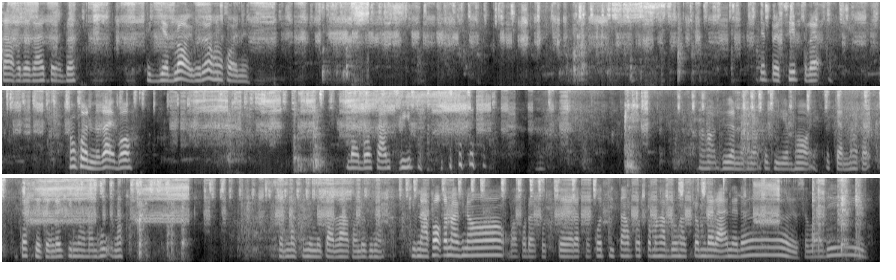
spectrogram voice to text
ตาพอได้ร้ายเติบเลยเหยียบร้อยเพอเด้อของข่อยนี่เจ็ด แปดสิบแล้วของคนได้บ่ได้บ่สามสิบเหาะเทือนนะเนาะไปเทียมห้อยจักจันมากก็จักเสียจังได้กินน้องมันหุนะสำหรับคลิปนี้ไม่ตาลาก่อนด้วยพี่น้องคลิปหน้าพอกันหน่อยพี่น้องบอกกดไลค์กดแชร์แล้วก็กดติดตามกดกระมาหับดูหับชมได้หลายๆหน่อยเด้อสวัสดี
